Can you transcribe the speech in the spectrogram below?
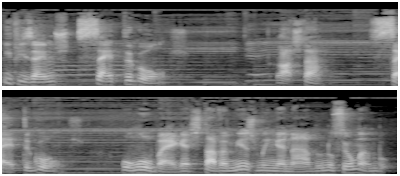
e fizemos 7 golos. Lá está, 7 golos. O Lubega estava mesmo enganado no seu mambo.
